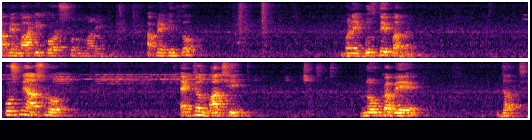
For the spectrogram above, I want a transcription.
আপনি মাটি কর্ষণ মানে কি? আপনি কিন্তু মানে বুঝতেই পারবেন প্রশ্নে আসলো, একজন মাঝি নৌকা বেয়ে যাচ্ছে।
